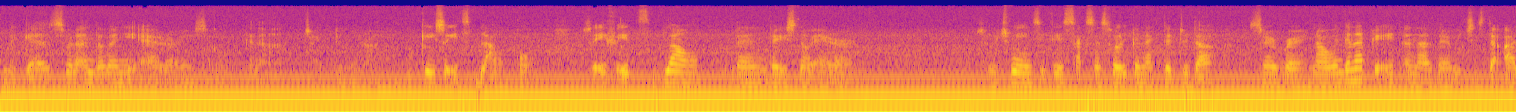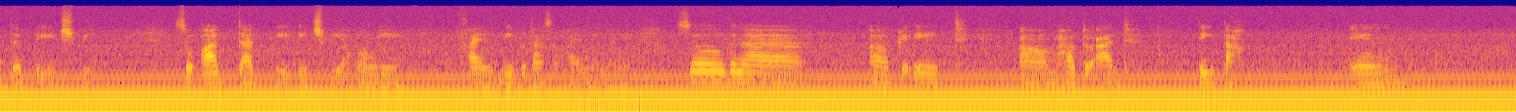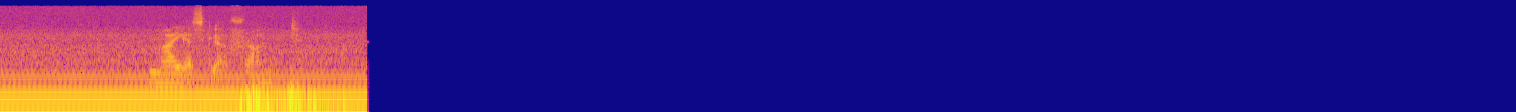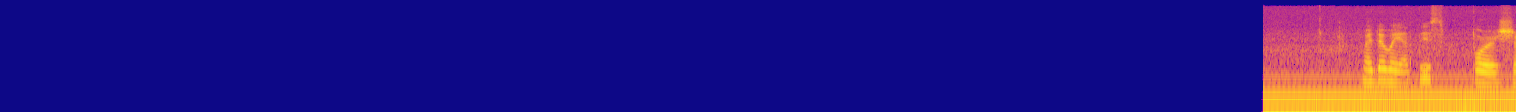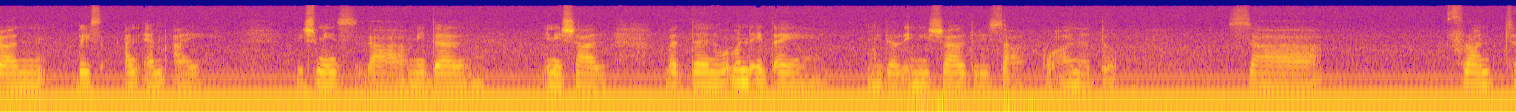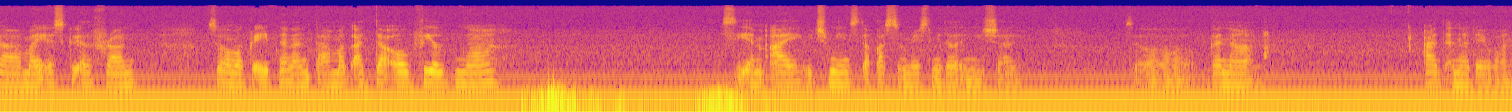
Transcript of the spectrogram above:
Because wala daw ni error. So gonna try to run. Okay, so it's blanco. So if it's blank, then there is no error. So which means it is successfully connected to the server. Now, we're gonna create another which is the add.php. So, add.php ako ang file, gibutang sa file name. So, gonna uh, create um, how to add data in MySQL front. By the way, at this portion, there's an MI, which means uh, middle initial. But then, when the itay middle initial, there is a kuha na to sa front, uh, my SQL front. So, mag-create na lang ta, mag-add field nga CMI, which means the customer's middle initial. So, gonna add another one.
